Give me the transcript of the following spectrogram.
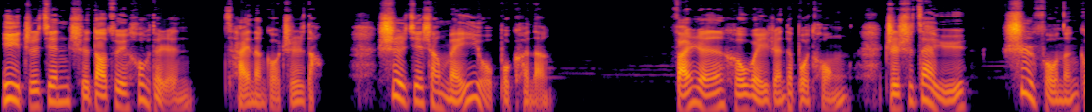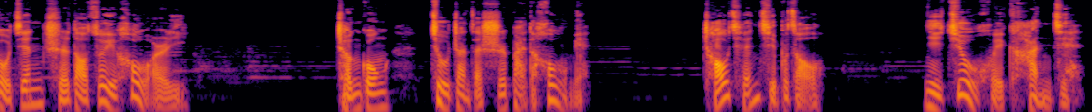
一直坚持到最后的人，才能够知道，世界上没有不可能。凡人和伟人的不同，只是在于是否能够坚持到最后而已。成功就站在失败的后面，朝前几步走，你就会看见。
